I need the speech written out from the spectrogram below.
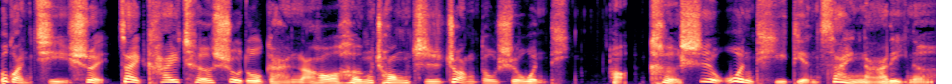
不管几岁，在开车速度感，然后横冲直撞都是问题。好可是问题点在哪里呢？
